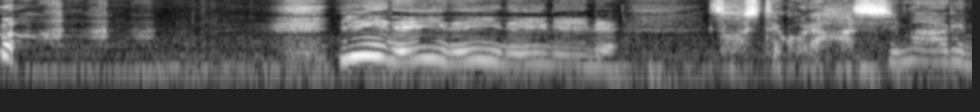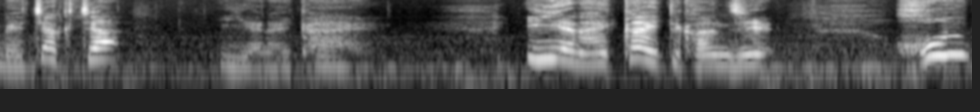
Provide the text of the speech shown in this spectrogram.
いいねいいねいいねいいねいいね。そしてこれ端回りめちゃくちゃいいやないかい。いいやないかいって感じ。本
